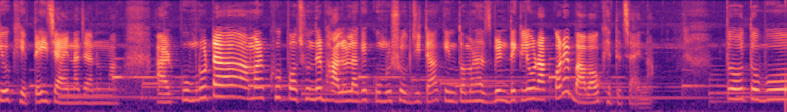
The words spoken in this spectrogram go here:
কেউ খেতেই চায় না জানো না। আর কুমড়োটা আমার খুব পছন্দের, ভালো লাগে কুমড়ো সবজিটা। কিন্তু আমার হাজবেন্ড দেখলেও রাগ করে, বাবাও খেতে চায় না। তো তবুও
